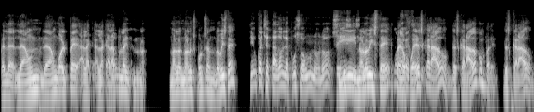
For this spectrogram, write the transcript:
pues, le, da un, le da un golpe a la, a la carátula y no, no, lo, no lo expulsan. ¿Lo viste? Sí, un cachetadón le puso uno, ¿no? Sí, no lo viste, pero fue descarado, descarado, compadre, descarado.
